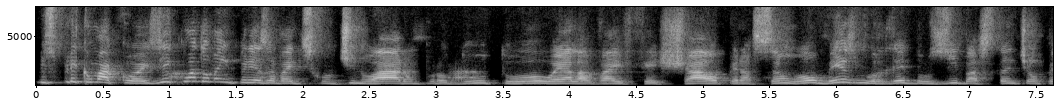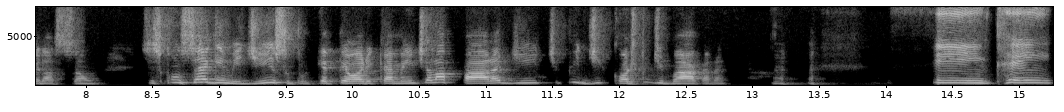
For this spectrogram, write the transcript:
me explica uma coisa: e quando uma empresa vai descontinuar um produto, ou ela vai fechar a operação, ou mesmo reduzir bastante a operação, Vocês conseguem medir isso? Porque, teoricamente, ela para de te pedir código de barra, né? Sim, tem,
